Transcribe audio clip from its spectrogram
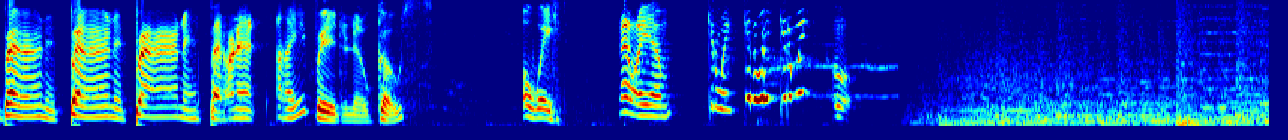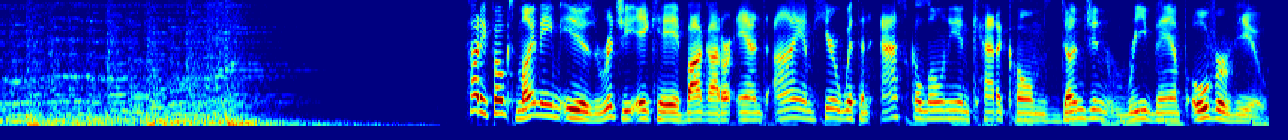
Burn it, burn it, burn it, burn it. I ain't afraid of no ghosts. Oh, wait. Now I am. Get away, get away, get away. Oh. Howdy, folks. My name is Richie, aka Bogotter, and I am here with an Ascalonian Catacombs dungeon revamp overview.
